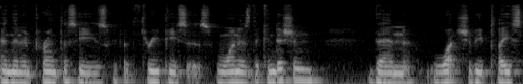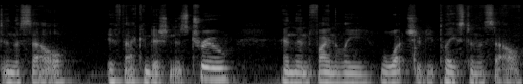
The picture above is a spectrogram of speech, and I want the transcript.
and then in parentheses we put three pieces. One is the condition, then what should be placed in the cell if that condition is true, and then finally what should be placed in the cell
